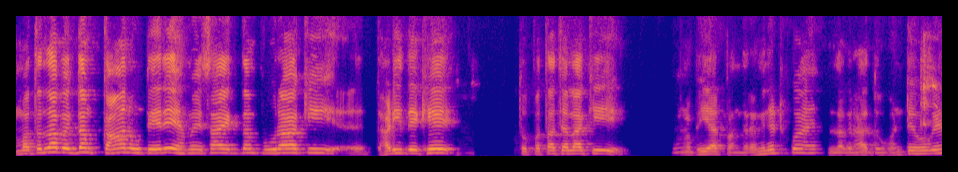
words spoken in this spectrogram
मतलब एकदम कान उटेरे, हमेशा एकदम पूरा कि घड़ी देखे तो पता चला कि अभी यार पंद्रह मिनट हुआ है, लग रहा है दो घंटे हो गया।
